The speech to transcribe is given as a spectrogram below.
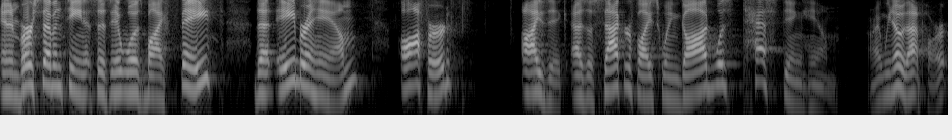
And in verse 17, it says, It was by faith that Abraham offered Isaac as a sacrifice when God was testing him. All right, we know that part.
